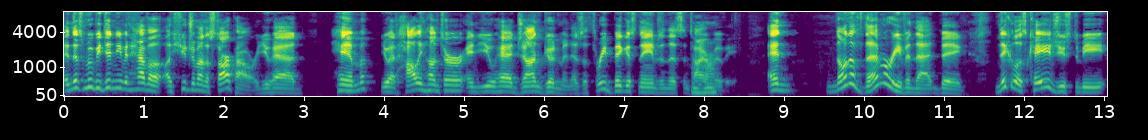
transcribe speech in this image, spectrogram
and this movie didn't even have a, a huge amount of star power. You had him, you had Holly Hunter, and you had John Goodman as the three biggest names in this entire Mhm. movie. And none of them are even that big. Nicolas Cage used to be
